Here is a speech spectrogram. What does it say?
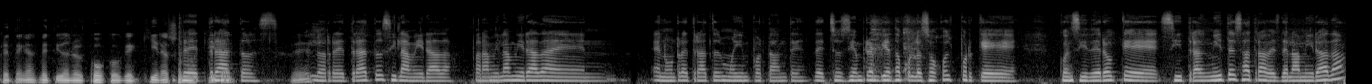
que tengas metido en el coco que quieras o no quieras? Retratos, los retratos y la mirada. Para mí la mirada en, en un retrato es muy importante. De hecho, siempre empiezo por los ojos porque considero que si transmites a través de la mirada,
